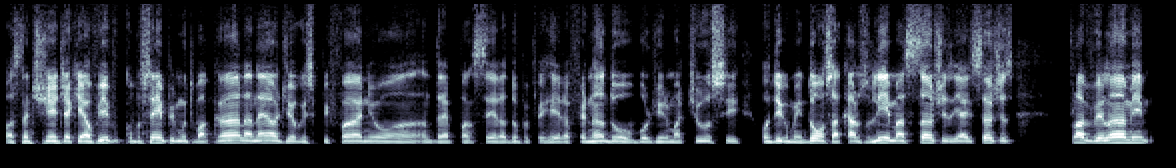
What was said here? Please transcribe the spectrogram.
bastante gente aqui ao vivo, como sempre, muito bacana, né? O Diego Espifânio, André Panceira, Duplo Ferreira, Fernando Bordini Matiusi, Rodrigo Mendonça, Carlos Lima, Sanches e aí Sanches, Flávio Velame,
